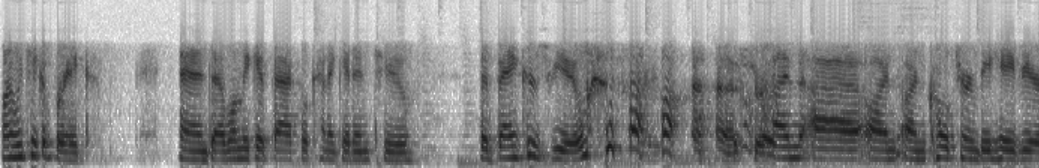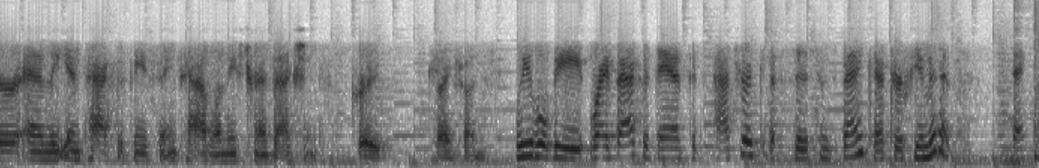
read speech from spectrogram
why don't we take a break? And uh, when we get back, we'll kind of get into the banker's view on, uh, on on culture and behavior and the impact that these things have on these transactions. Great. Thanks, Anya. We will be right back with Dan Fitzpatrick of Citizens Bank after a few minutes. Thanks.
